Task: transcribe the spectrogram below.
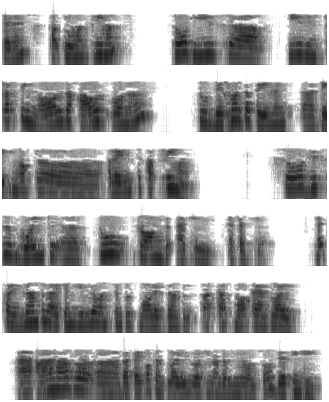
tenants for two months, three months. So he's instructing all the house owners to defer the payment, taking of the rent for three months. So this is going to two-pronged actually effect. Like for example, I can give you one simple small example. A small employee. I have uh, that type of employees working under me also. They're thinking.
